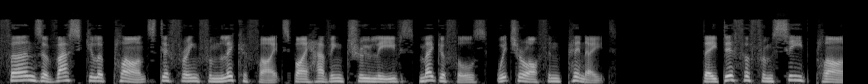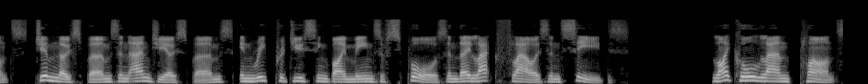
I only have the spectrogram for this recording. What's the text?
Ferns are vascular plants differing from lycophytes by having true leaves megaphylls, which are often pinnate. They differ from seed plants gymnosperms and angiosperms in reproducing by means of spores and they lack flowers and seeds. Like all land plants,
